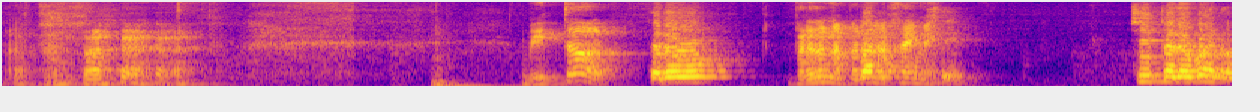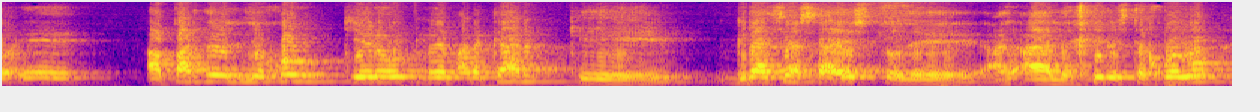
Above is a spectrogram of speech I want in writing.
Víctor, Pero perdona, perdona, Bueno, Jaime. Sí. Sí, pero bueno, eh, aparte del videojuego, quiero remarcar que gracias a esto de a, a elegir este juego,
